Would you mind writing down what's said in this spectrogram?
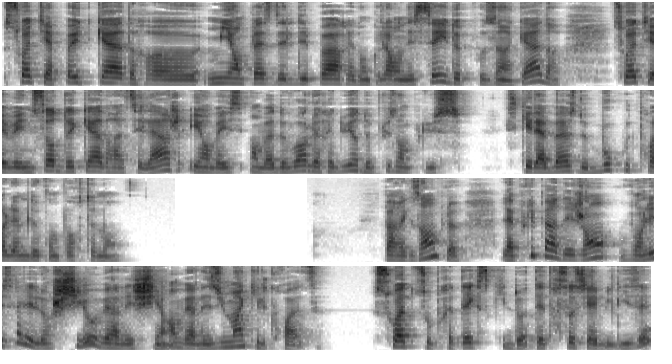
soit il n'y a pas eu de cadre euh, mis en place dès le départ et donc là on essaye de poser un cadre, soit il y avait une sorte de cadre assez large et on va, on va devoir le réduire de plus en plus ce qui est la base de beaucoup de problèmes de comportement. Par exemple, la plupart des gens vont laisser aller leur chiot vers les chiens, vers les humains qu'ils croisent, soit sous prétexte qu'il doit être sociabilisé,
